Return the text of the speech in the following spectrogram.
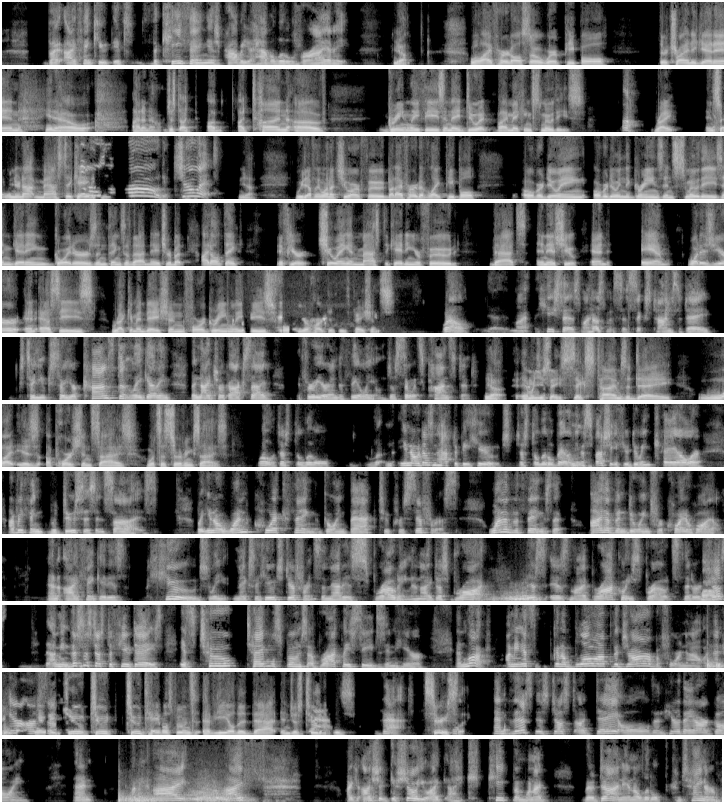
But I think you, it's the key thing is probably to have a little variety. Yeah. Well, I've heard also where people they're trying to get in, you know, I don't know, just a a, a ton of green leafies, and they do it by making smoothies, oh. right? And so when you're not masticating, food, chew it. Yeah, we definitely want to chew our food, but I've heard of like people overdoing overdoing the greens in smoothies and getting goiters and things of that nature. But I don't think if you're chewing and masticating your food that's an issue. And and what is your and Essie's recommendation for green leafies for your heart disease patients? Well, uh, my he says my husband says six times a day. So you so you're constantly getting the nitric oxide through your endothelium, just so it's constant. Yeah. And when you say six times a day, what is a portion size? What's a serving size? Well, just a little you know, it doesn't have to be huge, just a little bit. I mean, especially if you're doing kale or everything reduces in size. But, you know, one quick thing going back to cruciferous, one of the things that I have been doing for quite a while, and I think it is hugely makes a huge difference, and that is sprouting. And I just brought this is my broccoli sprouts that are wow. just I mean, this is just a few days. It's two tablespoons of broccoli seeds in here. And look, I mean, it's going to blow up the jar before now. And then here are wait, some wait, two, two, two tablespoons have yielded that in just two that, days. That seriously. And this is just a day old, and here they are going. And I mean, I, I, I, I should show you. I, I keep them when I they're done in a little container,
